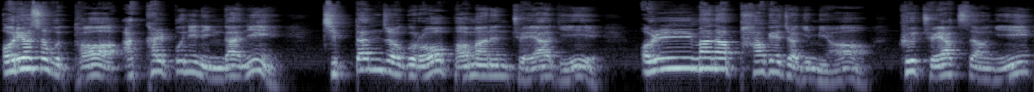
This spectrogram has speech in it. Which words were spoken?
어려서부터 악할 뿐인 인간이 집단적으로 범하는 죄악이 얼마나 파괴적이며 그 죄악성이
